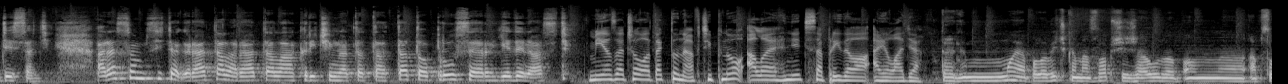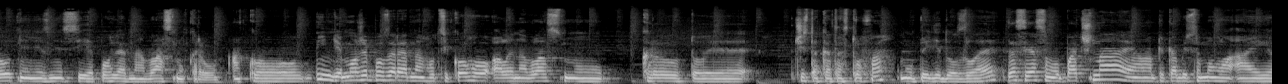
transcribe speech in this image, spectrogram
10. A raz som si tak rátala, rátala a kričím na tata, tato prúser 11. Mia začala takto navtipno, ale hneď sa pridala aj Laďa. Tak moja polovička má slabší žalúdok, on e, absolútne neznesie pohľad na vlastnú krv. Ako inde môže pozerať na hoci koho, ale na vlastnú krv to je čistá katastrofa, mu príde do zlé. Zase ja som opačná, ja napríklad by som mohla aj e,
